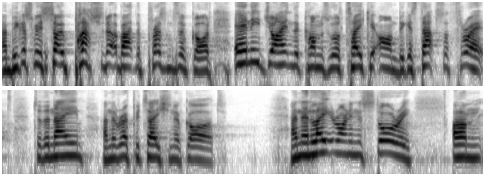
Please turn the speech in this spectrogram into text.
And because we're so passionate about the presence of God, any giant that comes will take it on because that's a threat to the name and the reputation of God. And then later on in the story, um,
